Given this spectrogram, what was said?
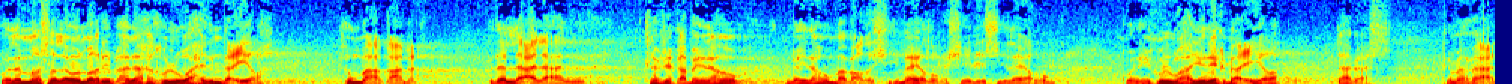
ولما صلوا المغرب أناخ كل واحد بعيره ثم أقام. فدل على أن تفرق بينهم بينهما بعض الشيء. ما يضر الشيء اليسير لا يضر. كونه كل واحد ينيخ بعيره لا بأس كما فعل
